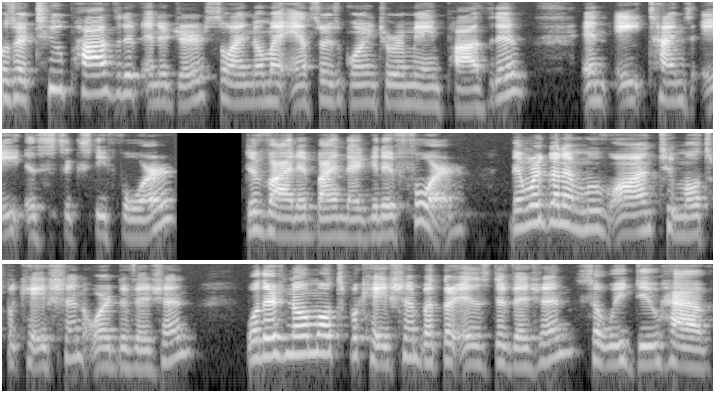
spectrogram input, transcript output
those are two positive integers, so I know my answer is going to remain positive. And 8 times 8 is 64 divided by negative 4. Then we're going to move on to multiplication or division. Well, there's no multiplication, but there is division. So we do have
